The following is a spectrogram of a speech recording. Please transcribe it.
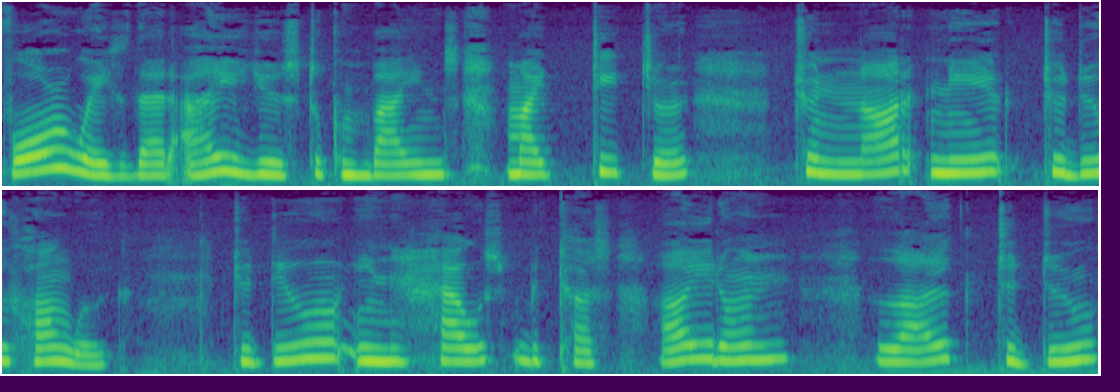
four ways that I use to combine my teacher to not need to do homework, to do in house because I don't like to do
